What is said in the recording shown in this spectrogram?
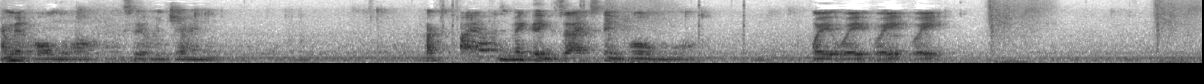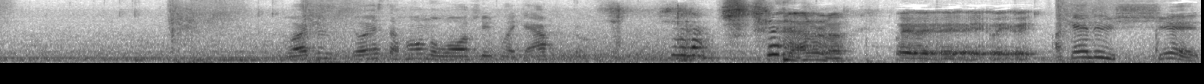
I made a hole in the wall. Looks like a vagina. How come I always make the exact same hole in the wall? Wait, wait, wait, wait. Why does why is the hole in the wall shaped like Africa? I don't know. Wait, wait, wait, wait, wait, wait. I can't do shit.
